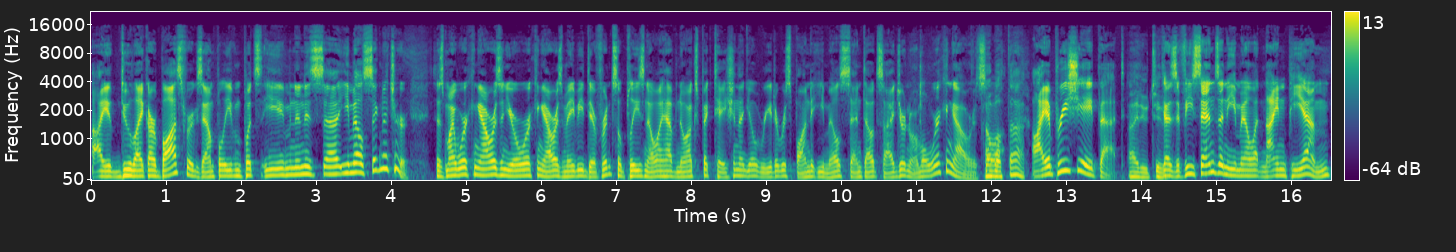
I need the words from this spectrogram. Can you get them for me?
I do like our boss, for example, even puts even in his uh, email signature says my working hours and your working hours may be different. So please know I have no expectation that you'll read or respond to emails sent outside your normal working hours. So How about that? I appreciate that. I do too. Because if he sends an email at 9 p.m.,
